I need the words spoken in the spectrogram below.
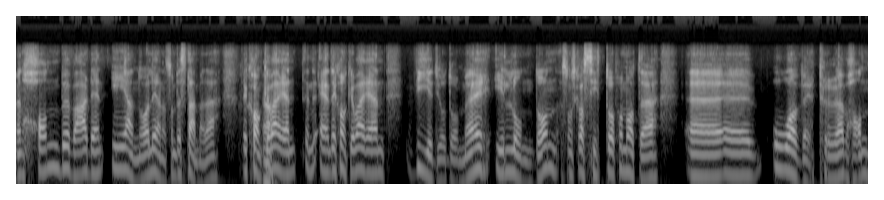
Men han bør være den ene og alene som bestemmer det. Det kan ikke, ja. være, en, en, det kan ikke være en videodommer i London som skal sitte og på en måte eh, overprøve han.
